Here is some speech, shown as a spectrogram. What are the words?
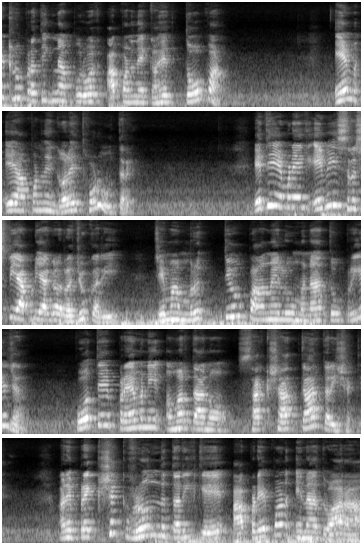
એટલું પ્રતિજ્ઞાપૂર્વક આપણને કહે તો પણ એમ એ આપણને ગળે થોડું ઉતરે. એથી એમણે એક એવી સૃષ્ટિ આપણી આગળ રજૂ કરી, જેમાં મૃત્યુ પામેલું મનાતું પ્રિયજન પોતે પ્રેમની અમરતાનો સાક્ષાત્કાર કરી શકે અને પ્રેક્ષક વૃંદ તરીકે આપણે પણ એના દ્વારા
